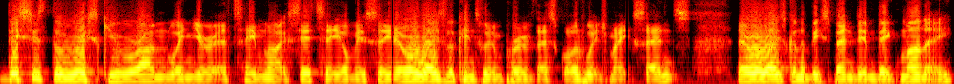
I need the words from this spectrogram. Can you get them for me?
this is the risk you run when you're at a team like City. Obviously, they're always looking to improve their squad, which makes sense. They're always going to be spending big money.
